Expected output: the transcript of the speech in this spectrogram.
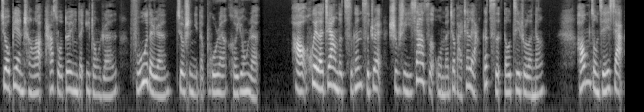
就变成了它所对应的一种人，服务的人就是你的仆人和佣人。好，会了这样的词根词缀，是不是一下子我们就把这两个词都记住了呢？好，我们总结一下。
